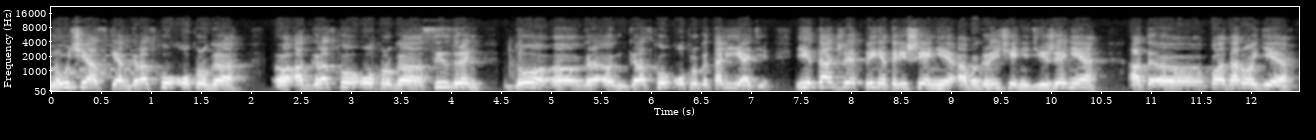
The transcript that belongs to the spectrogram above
на участке от городского округа э, от городского округа Сызрань до городского округа Тольятти. И также принято решение об ограничении движения от, по дороге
